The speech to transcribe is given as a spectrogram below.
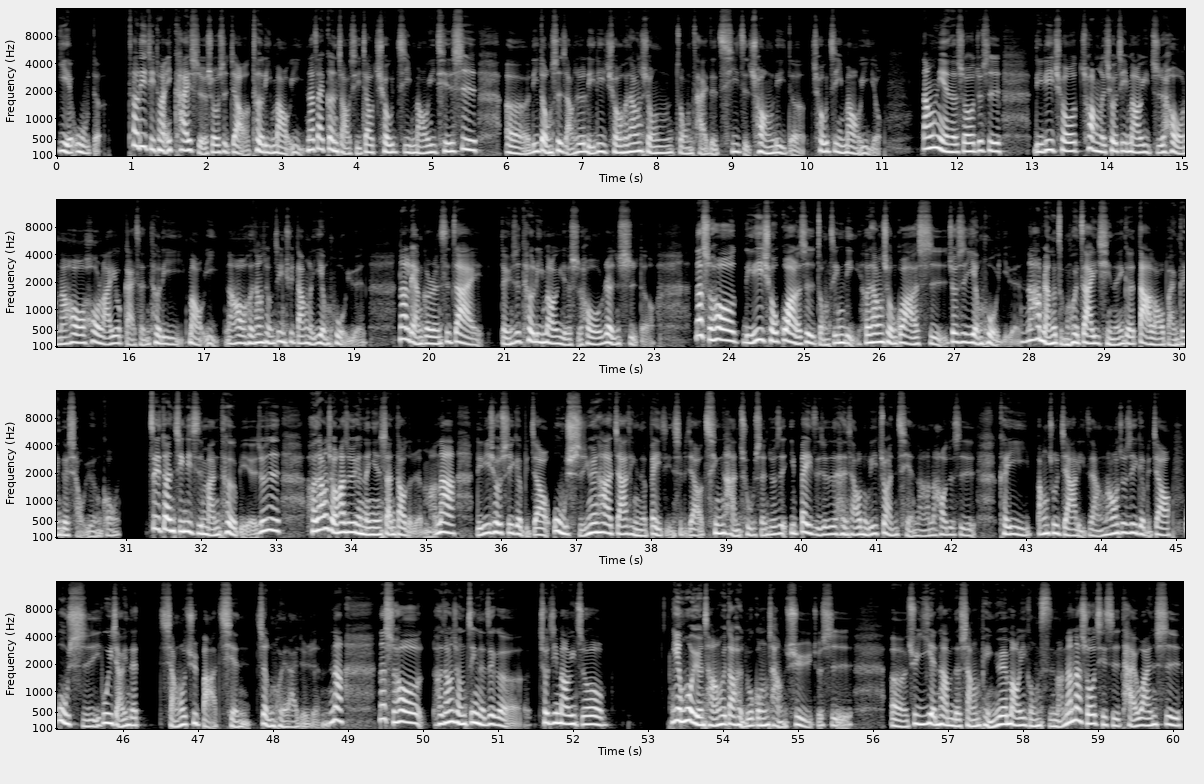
业务的。特力集团一开始的时候是叫特力贸易，那在更早期叫秋季贸易，其实是呃李董事长就是李立秋何汤雄总裁的妻子创立的秋季贸易哦。当年的时候就是。李立秋创了秋季贸易之后，然后后来又改成特例贸易，然后何汤雄进去当了验货员。那两个人是在等于是特例贸易的时候认识的。那时候李立秋挂的是总经理，何汤雄挂的是就是验货员。那他们两个怎么会在一起呢？一个大老板跟一个小员工。这段经历其实蛮特别，就是何汤雄他就是一个能言善道的人嘛。那李立秋是一个比较务实，因为他的家庭的背景是比较清寒出身，就是一辈子就是很想要努力赚钱啊，然后就是可以帮助家里这样，然后就是一个比较务实，一步一脚印在想要去把钱挣回来的人。那那时候何汤雄进了这个秋季贸易之后，验货员常常会到很多工厂去，就是呃去验他们的商品，因为贸易公司嘛。那那时候其实台湾是。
